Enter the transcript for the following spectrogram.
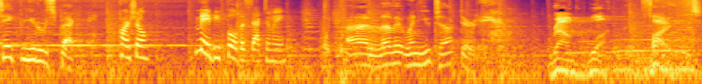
What's it gonna take for you to respect me? Partial. Maybe full vasectomy. I love it when you talk dirty. Round one, fight!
